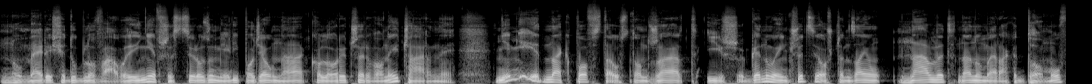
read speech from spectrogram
numery się dublowały i nie wszyscy rozumieli podział na kolory czerwony i czarny. Niemniej jednak powstał stąd żart, iż Genueńczycy oszczędzają nawet na numerach domów,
